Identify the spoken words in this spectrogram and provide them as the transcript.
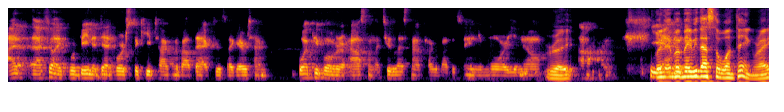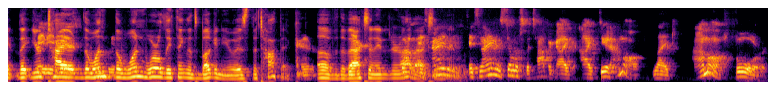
I I feel like we're being a dead horse to keep talking about that because it's like every time what people over their house. I'm like, dude, let's not talk about this anymore, you know? Right. Um, yeah, but, but, maybe that's the one thing, right? That you're tired. The one, the one worldly thing that's bugging you is the topic of the vaccinated yeah. or not well, vaccinated. It's not, even, it's not even so much the topic. I, I, dude, I'm all like, I'm all for,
